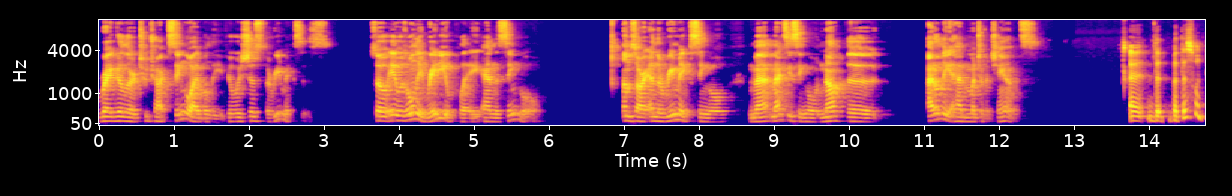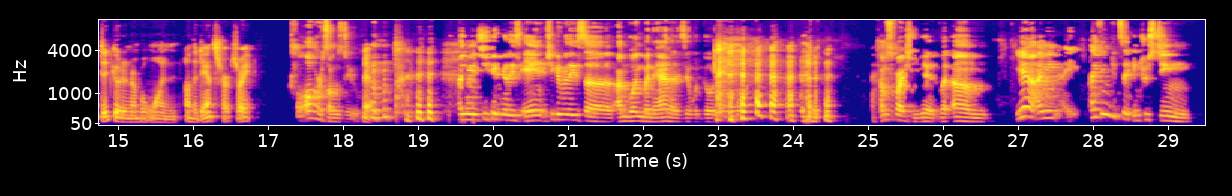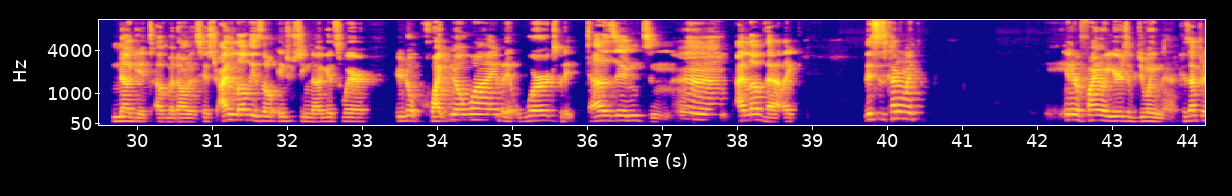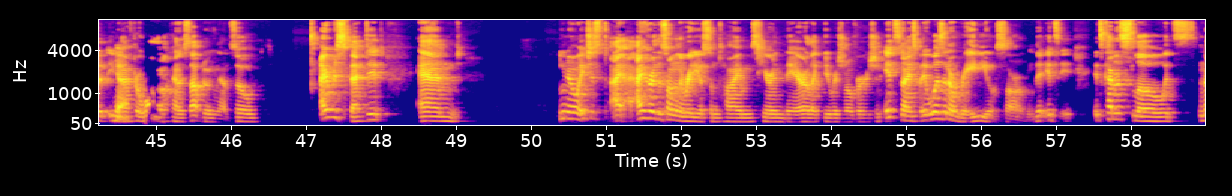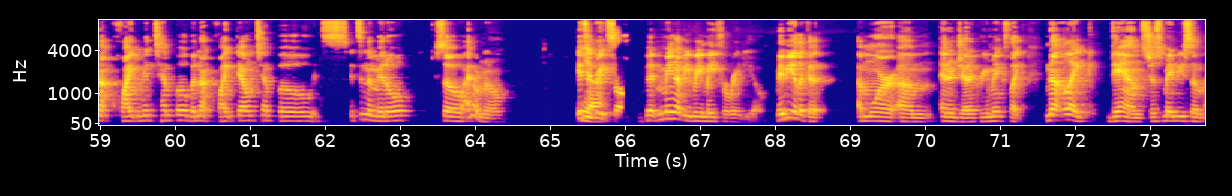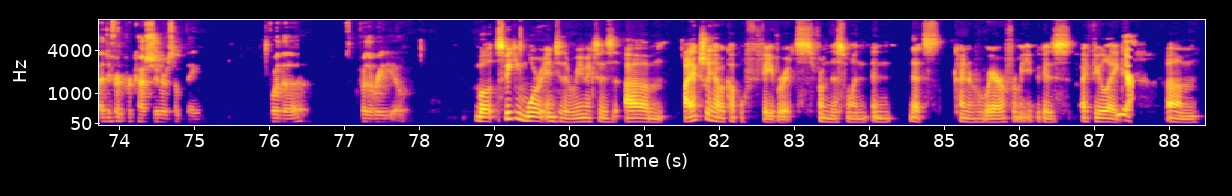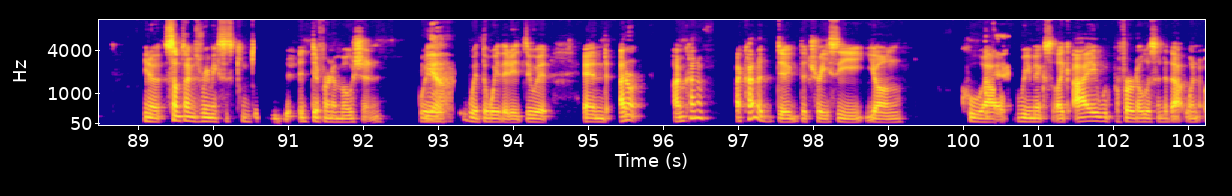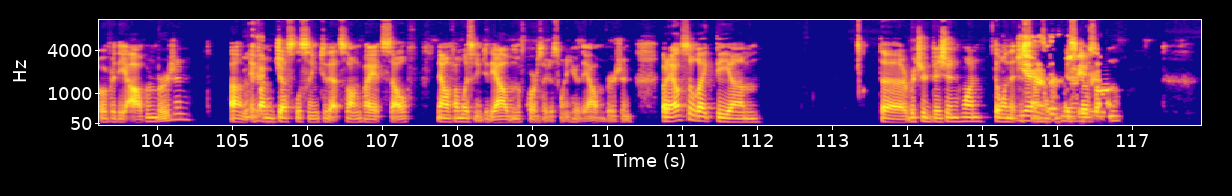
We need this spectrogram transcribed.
regular two track single, I believe. It was just the remixes. So it was only radio play and the single. I'm sorry, and the remix single, maxi single, not the. I don't think it had much of a chance. Uh, the, but this one did go to number one on the dance charts, right? Well, all her songs do. Yeah. I mean, she could release a, she could release uh, "I'm Going Bananas." It would go to. Number one. I'm surprised she did, but um, yeah. I mean, I, I think it's an interesting nugget of Madonna's history. I love these little interesting nuggets where you don't quite know why, but it works, but it doesn't, and uh, I love that. Like this is kind of like in her final years of doing that because after you know, after a while, I kind of stopped doing that. So I respect it, and you know, it just I, I heard the song on the radio sometimes here and there, like the original version. It's nice, but it wasn't a radio song. It's it, it's kind of slow. It's not quite mid tempo, but not quite down tempo. It's it's in the middle. So I don't know. It's yeah. a great song, but it may not be remade for radio. Maybe like a a more um, energetic remix, like not like dance, just maybe some a different percussion or something for the for the radio. Well, speaking more into the remixes, um, I actually have a couple favorites from this one, and that's kind of rare for me because I feel like, yeah. um, you know, sometimes remixes can give a different emotion with yeah. with the way that they do it, and I don't. I'm kind of I kind of dig the Tracy Young Cool Out okay. remix. Like I would prefer to listen to that one over the album version. Um, okay. If I'm just listening to that song by itself, now, if I'm listening to the album, of course, I just want to hear the album version. But I also like the um, the Richard Vission one, the one that just yeah, sounds like a disco song.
